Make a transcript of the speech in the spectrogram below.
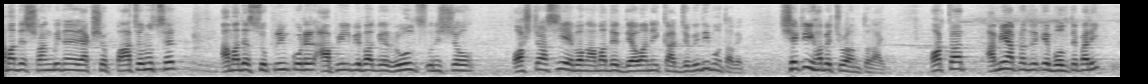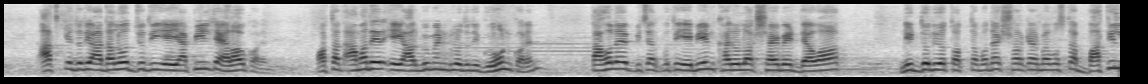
আমাদের সংবিধানের একশো পাঁচ অনুচ্ছেদ আমাদের সুপ্রিম কোর্টের আপিল বিভাগের রুলস উনিশশো অষ্টআশি এবং আমাদের দেওয়ানি কার্যবিধি মোতাবেক, সেটি হবে চূড়ান্ত রায়। অর্থাৎ আমি আপনাদেরকে বলতে পারি, আজকে যদি আদালত যদি এই অ্যাপিলটা অ্যালাউ করেন, অর্থাৎ আমাদের এই আর্গুমেন্টগুলো যদি গ্রহণ করেন, তাহলে বিচারপতি এ বি এম খায়রুল সাহেবের দেওয়া নির্দলীয় তত্ত্বাবধায়ক সরকার ব্যবস্থা বাতিল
